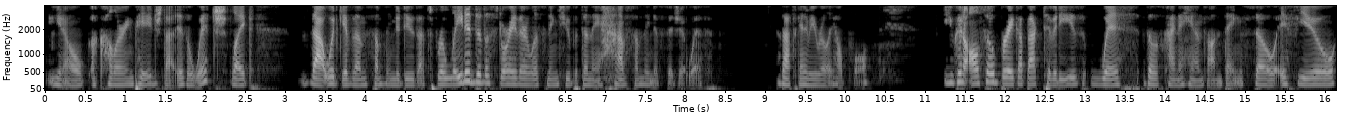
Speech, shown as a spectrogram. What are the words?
you know, a coloring page that is a witch, like that would give them something to do that's related to the story they're listening to, but then they have something to fidget with. That's going to be really helpful. You can also break up activities with those kind of hands on things. So if you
